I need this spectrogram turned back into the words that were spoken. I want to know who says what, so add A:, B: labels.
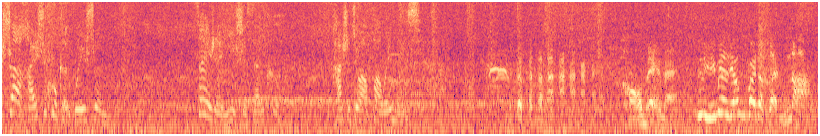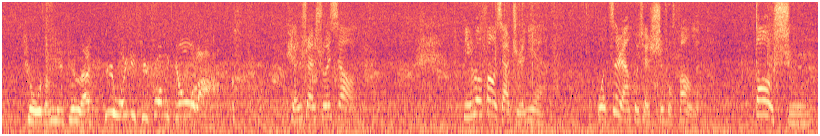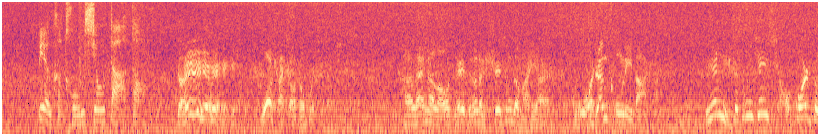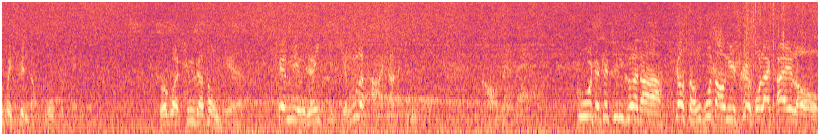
A: 元帅还是不肯归顺吗？再忍一时三刻，怕是就要化为脓血了。
B: 好妹妹，里面凉快的很呐，就等你进来与我一起双修了。
A: 元帅说笑了。你若放下执念，我自然会劝师傅放了你，到时便可同修大道。
B: 哎，我可消受不起。看来那老贼得了师兄的玩意儿，果然功力大涨，连你这冬天小官都被训得服服帖帖。不过听这动静，天命人已赢了打下的金子。好妹妹，估着这金疙瘩要等不到你师傅来开喽。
